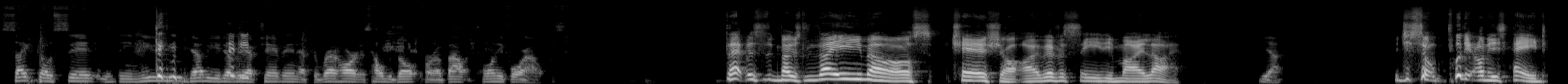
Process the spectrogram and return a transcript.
Psycho Sid is the new WWF champion after Bret Hart has held the belt for about 24 hours. That was the most lame ass chair shot I've ever seen in my life. Yeah. He just sort of put it on his head.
